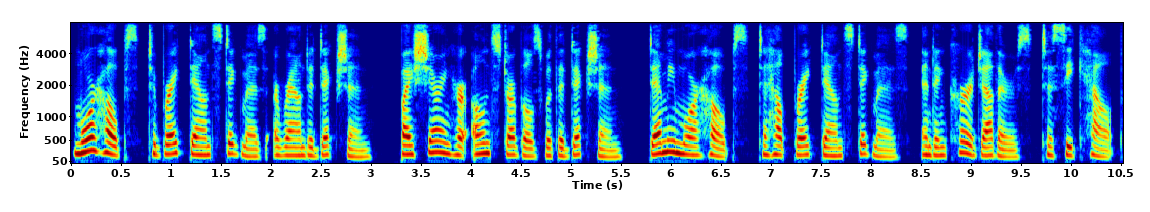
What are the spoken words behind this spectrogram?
Moore hopes to break down stigmas around addiction. By sharing her own struggles with addiction, Demi Moore hopes to help break down stigmas and encourage others to seek help.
